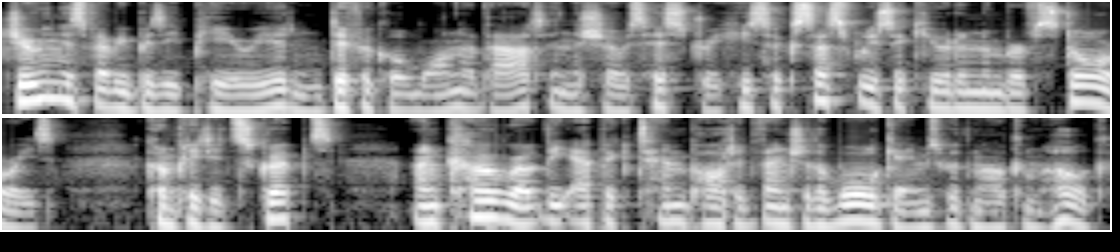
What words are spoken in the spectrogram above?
During this very busy period, and difficult one at that in the show's history, he successfully secured a number of stories, completed scripts, and co wrote the epic 10 part adventure The War Games with Malcolm Hulke,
